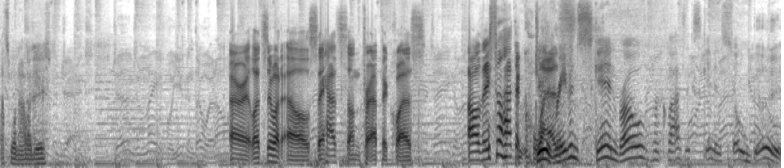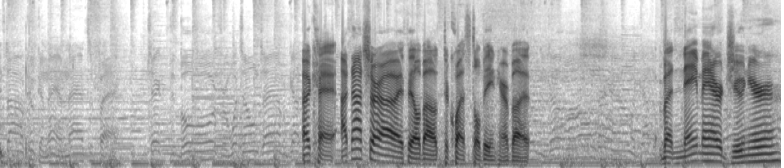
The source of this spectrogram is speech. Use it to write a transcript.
That's one I would use. all right, let's see what else. They had some for Epic Quest. Oh, they still have to quest. Dude, Raven's skin, bro. Her classic skin is so good. Okay, I'm not sure how I feel about the quest still being here, but but Neymar Jr.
